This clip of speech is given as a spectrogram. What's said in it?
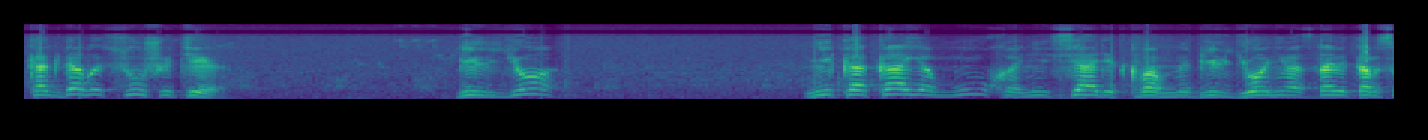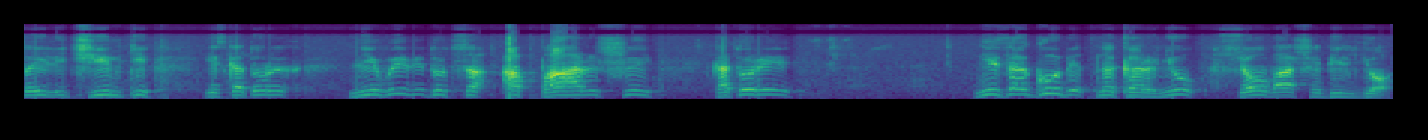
когда вы сушите белье, никакая муха не сядет к вам на белье, не оставит там свои личинки, из которых не выведутся опарыши, которые не загубят на корню все ваше белье.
